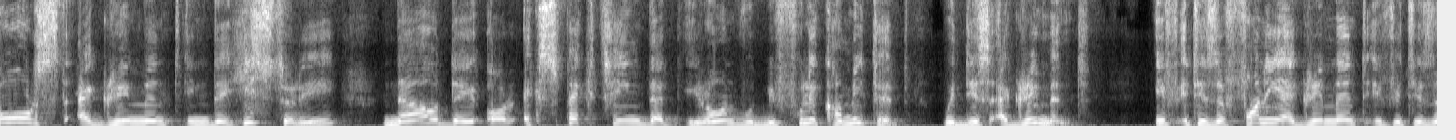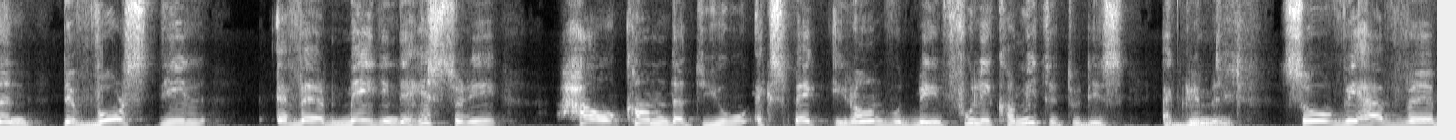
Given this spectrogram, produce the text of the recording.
worst agreement in the history, now they are expecting that Iran would be fully committed with this agreement if it is a funny agreement, if it is the worst deal ever made in the history, how come that you expect Iran would be fully committed to this agreement? So we have, uh,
